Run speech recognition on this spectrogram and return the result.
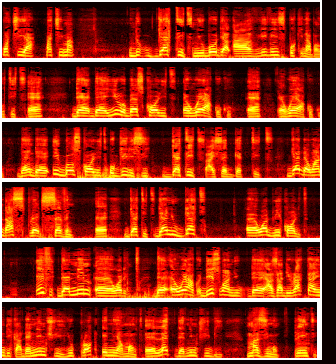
pochia pachima. Get it. Newbouldia i've even spoken about it. Eh? the the Yorubas call it ewe akoko eh? ewe akoko then the igbos call it ogirisi get it i said get it get the one that spread seven uh, get it. Then you get uh, what do we call it? If the name uh, what the where this one you the as a director indica the name tree you pluck any amount. Uh, let the name tree be maximum plenty.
